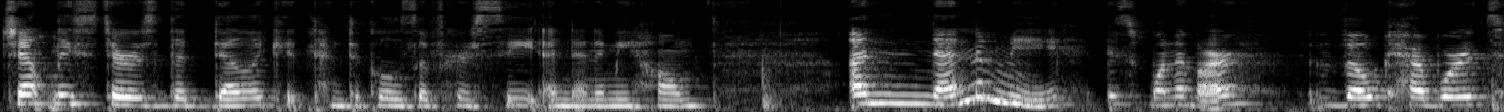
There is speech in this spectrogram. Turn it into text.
gently stirs the delicate tentacles of her sea anemone home. Anemone is one of our vocab words.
